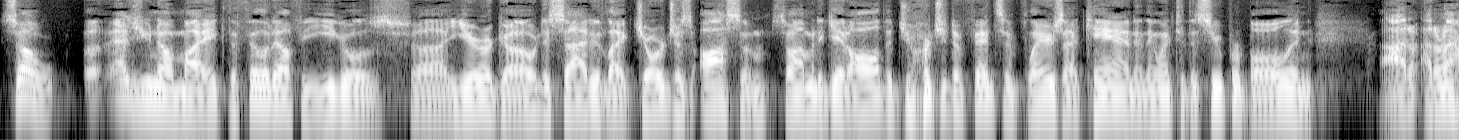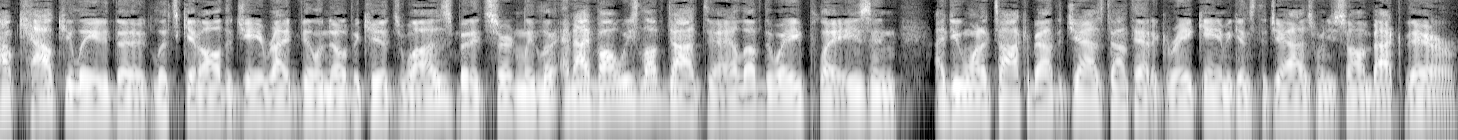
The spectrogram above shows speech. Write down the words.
So, uh, as you know, Mike, the Philadelphia Eagles uh, a year ago decided like Georgia's awesome, so I'm going to get all the Georgia defensive players I can, and they went to the Super Bowl. And I don't, I don't know how calculated the let's get all the Jay Wright Villanova kids was, but it certainly looked. And I've always loved Dante. I love the way he plays, and I do want to talk about the Jazz. Dante had a great game against the Jazz when you saw him back there.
